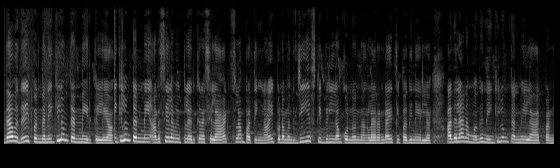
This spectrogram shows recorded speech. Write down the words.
அதாவது இப்போ இந்த நெகிழும் தன்மை இருக்கு இல்லையா? நெகிழும் தன்மை அரசியலமைப்பில் இருக்கிற சில ஆக்ட்ஸ்லாம் பார்த்திங்கன்னா இப்போ நம்ம இந்த ஜிஎஸ்டி பில்லாம் கொண்டு வந்தாங்களே ரெண்டாயிரத்தி பதினேழில். அதெல்லாம் நம்ம வந்து நெகிழும் தன்மையில் ஆட் பண்ணலாம்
